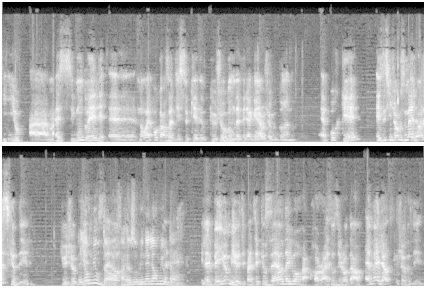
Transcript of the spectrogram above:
E o, a, mas segundo ele, é, não é por causa disso que, ele, que o jogo não deveria ganhar o jogo do ano. É porque existem jogos melhores que o dele. Que o jogo Ele que é humildão, Zelda- resumindo, ele é humildão. Ele é bem humilde pra dizer que o Zelda e o Horizon Zero Dawn é melhor do que o jogo dele.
